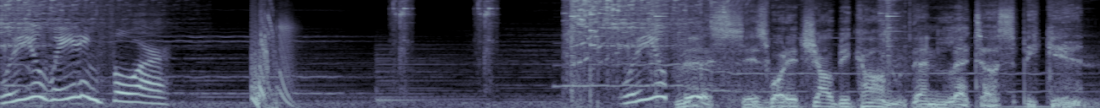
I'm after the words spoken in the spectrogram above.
What are you waiting for? Are you- This is what it shall become, then let us begin.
